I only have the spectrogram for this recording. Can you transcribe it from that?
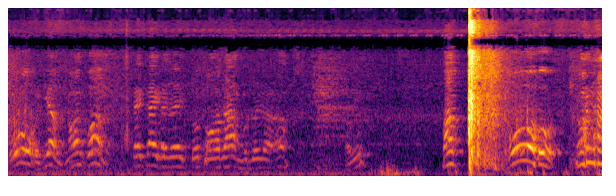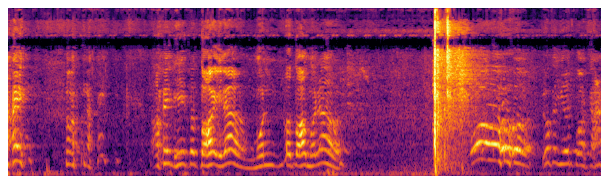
โอ้เยี่ยมนอนคว่ำใกล้ๆกันเลยตัวต่อร่างหมดเลยนะเอ้าเอาดิปั๊บโอ้นอนไหนนอนไหนเอาให้ดีตัวต่ออีกแล้วหมุนตัวต่อหมดแล้วโอ้ลูกก็ยืนกดกัน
